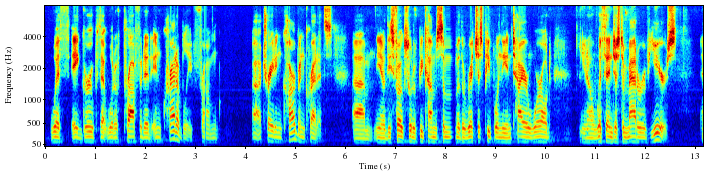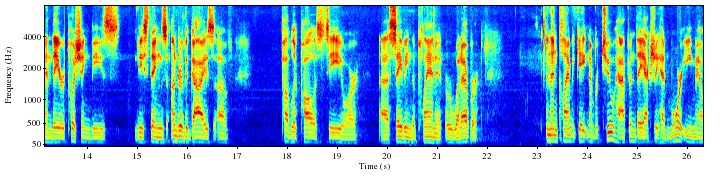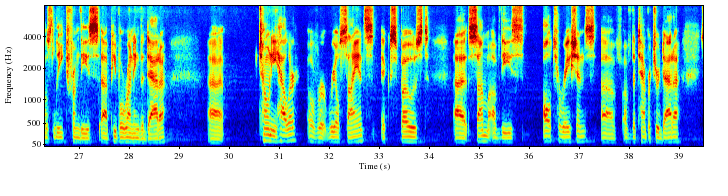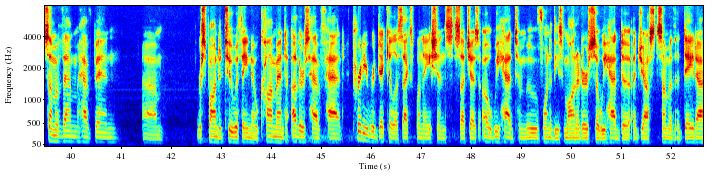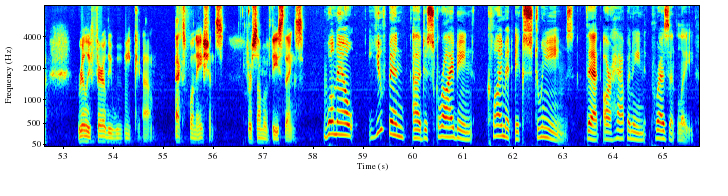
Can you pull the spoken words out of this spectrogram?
with a group that would have profited incredibly from uh, trading carbon credits. Um, you know, these folks would have become some of the richest people in the entire world, you know, within just a matter of years, and they are pushing these these things under the guise of public policy or uh, saving the planet or whatever. And then ClimateGate number two happened. They actually had more emails leaked from these uh, people running the data. Uh, Tony Heller over at Real Science exposed uh, some of these alterations of, of the temperature data. Some of them have been um, responded to with a no comment. Others have had pretty ridiculous explanations, such as, oh, we had to move one of these monitors, so we had to adjust some of the data. Really, fairly weak um, explanations for some of these things. Well, now, you've been uh, describing climate extremes that are happening presently.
